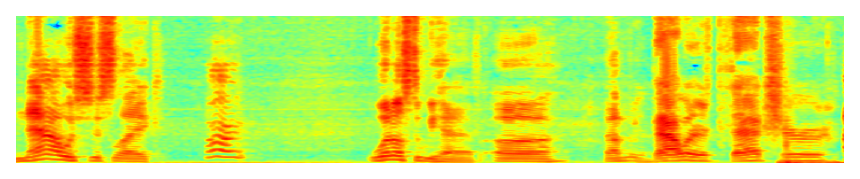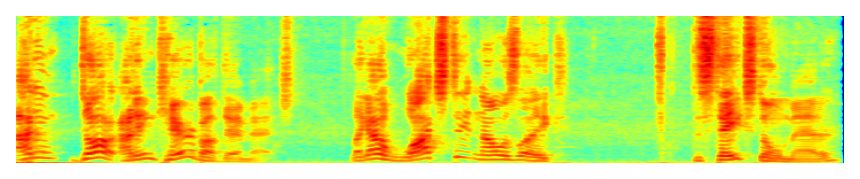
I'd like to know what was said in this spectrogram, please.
Now it's just like, all right, what else do we have? Uh, I mean, Balor, Thatcher. I didn't, dog. I didn't care about that match. Like I watched it and I was like, the stakes don't matter.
